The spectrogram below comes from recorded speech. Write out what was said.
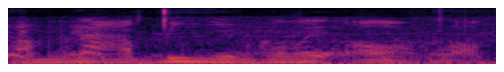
ทำหน้าบี้มันก็ไม่ออกหรอก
